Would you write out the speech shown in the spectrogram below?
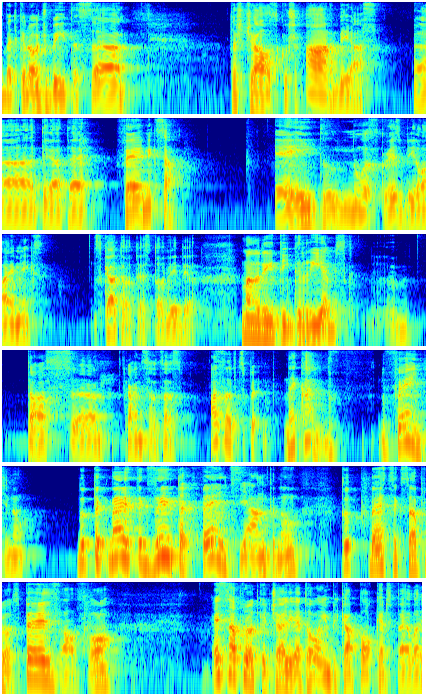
Bet Kročs bija tas, uh, tas čalis, kurš ārdījās uh, tajā te Fēniksā. Ej, tu nos, ko es biju laimīgs skatoties to video. Man arī tī griebas tās, uh, kā viņas saucās, azartspēles. Nekā, nu, nu feņķi, nu. Nu, tak mēs tak zinām, tak feņķis, Janka, nu. Tu, mēs tak saprotam, spēļu zāles, o. Es saprotu, ka čaļi iet Olimpikā pokeru spēlē,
